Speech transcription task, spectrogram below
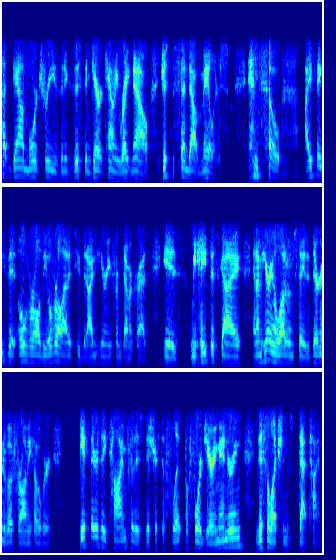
cut down more trees than exist in Garrett County right now just to send out mailers. And so I think that overall, the overall attitude that I'm hearing from Democrats is we hate this guy, and I'm hearing a lot of them say that they're going to vote for Amie Hoeber. If there's a time for this district to flip before gerrymandering, this election's that time.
